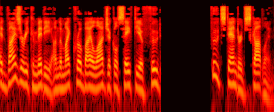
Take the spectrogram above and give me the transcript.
Advisory Committee on the Microbiological Safety of Food Food Standards Scotland.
